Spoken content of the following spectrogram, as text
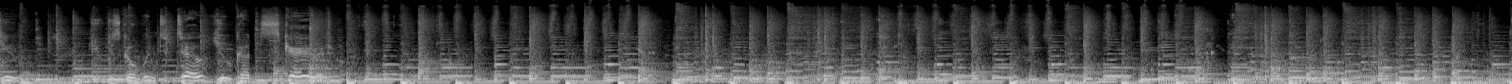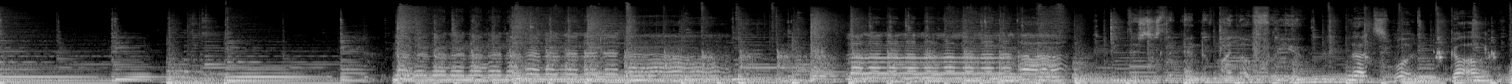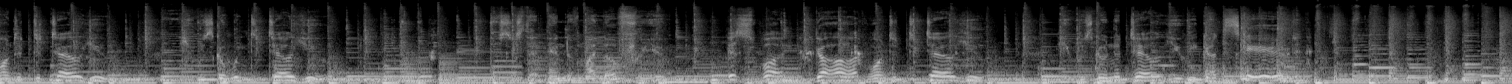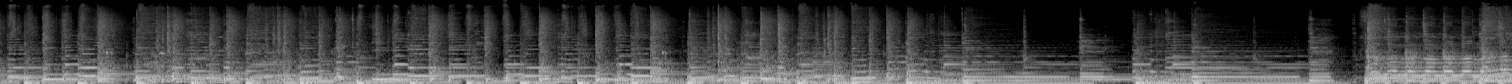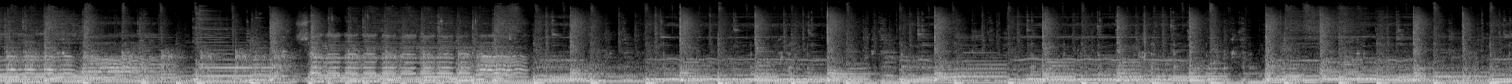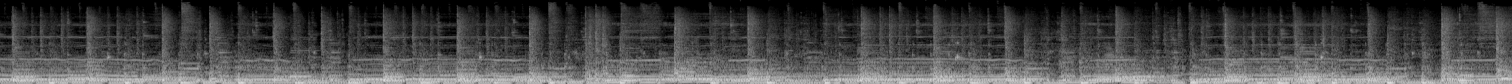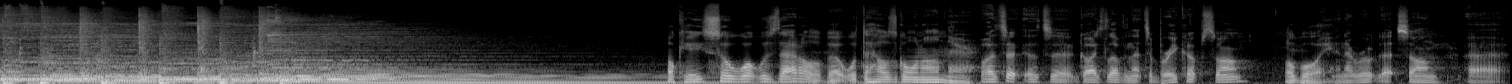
Okay, so what was that all about? What the hell's going on there? Well, it's a it's a God's love, and that's a breakup song. Oh boy. And I wrote that song uh,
